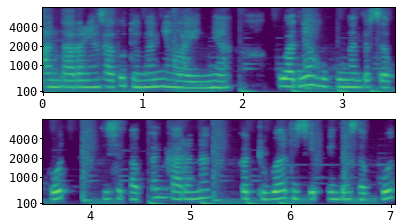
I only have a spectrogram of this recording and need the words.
antara yang satu dengan yang lainnya. Kuatnya hubungan tersebut disebabkan karena kedua disiplin tersebut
